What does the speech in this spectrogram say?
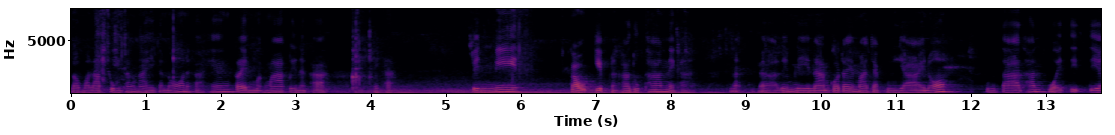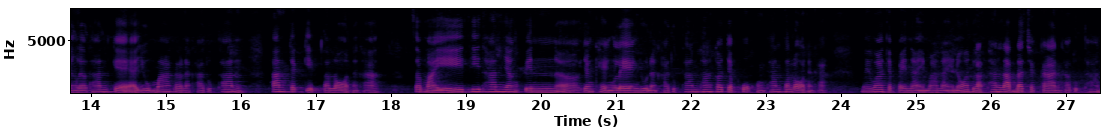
เรามารับชมทั้งในกันเนาะนะคะ แห้งแกร่งมากๆเลยนะคะนี่ค่ะ เป็นมีดเก่าเก็บนะคะ ทุกท่านเนี่ยค่ะเล่มนี้น้ำก็ได้มาจากคุณยายเนาะคุณตาท่านป่วยติดเตียงแล้วท่านแก่อายุมากแล้วนะคะ ทุกท่านท่านจะเก็บตลอดนะคะ สมัยที่ท่านยังเป็นยังแข็งแรงอยู่นะคะ ทุกท่านท่านก็จะพกของท่านตลอดนะคะ ไม่ว่าจะไปไหนมาไหนเนาะท่านรับราชการค่ะทุกท่าน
